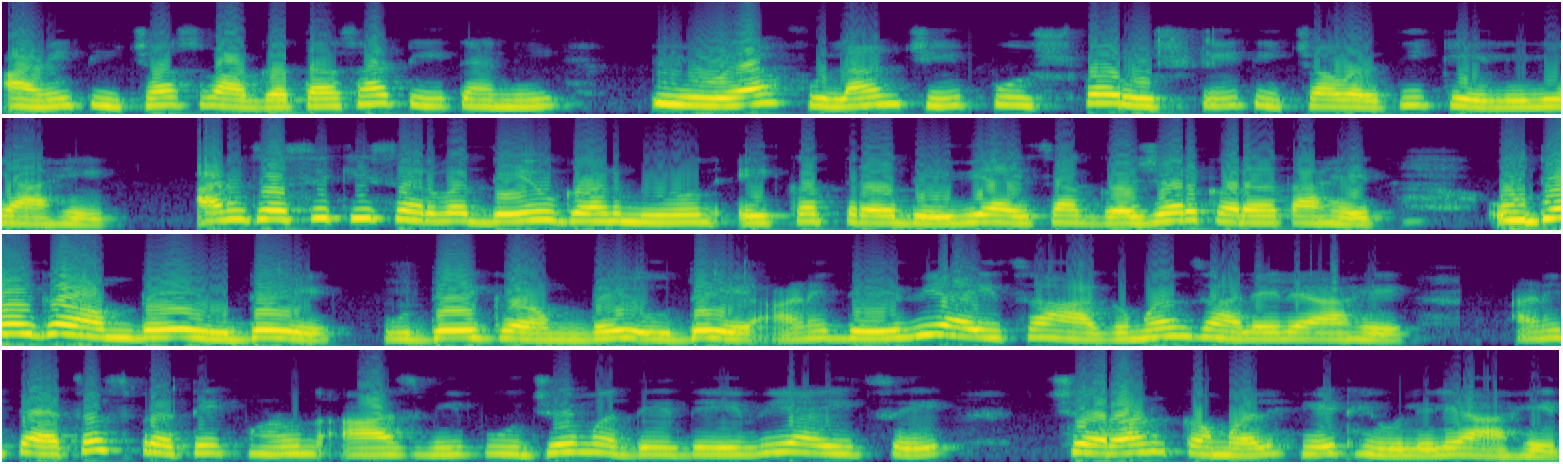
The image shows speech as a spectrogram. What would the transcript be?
आणि तिच्या स्वागतासाठी त्यांनी पिवळ्या फुलांची पुष्पवृष्टी तिच्यावरती केलेली आहे. आणि जसे की सर्व देवगण मिळून एकत्र देवी आईचा गजर करत आहेत. उदे ग अंबे उदे उदे ग अंबे उदे. आणि देवी आईचं आगमन झालेले आहे. आणि त्याचंच प्रतीक म्हणून आज मी पूजेमध्ये देवी आईचे चरण कमल हे ठेवलेले आहेत.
